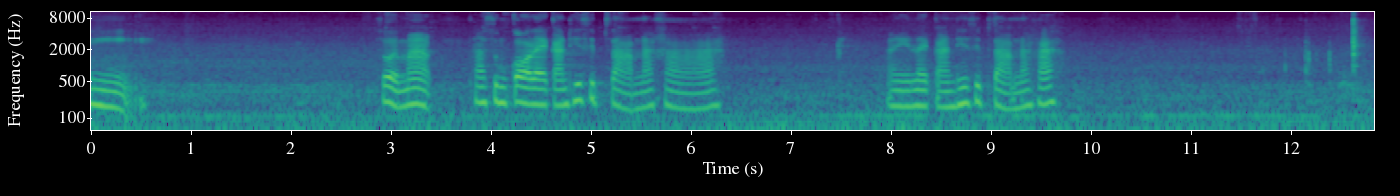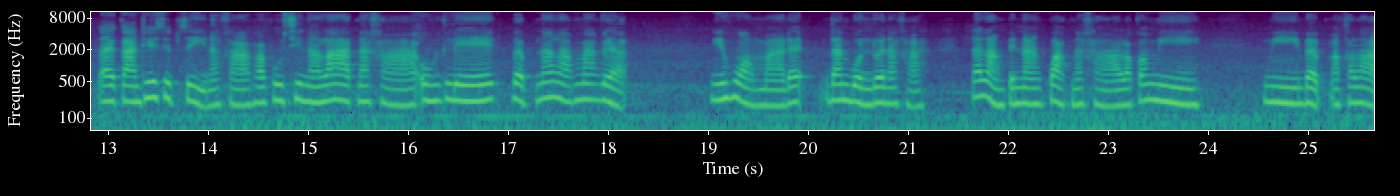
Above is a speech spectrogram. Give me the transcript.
นี่ สวยมากพระซุ้มกอรายการที่สิบสามนะคะ อันนี้รายการที่สิบสามนะคะ รายการที่สิบสี่นะคะ พระพุชินราชนะคะ องค์เล็กแบบน่ารักมากเลยอะมีห่วงมาได้ด้านบนด้วยนะคะ ด้านหลังเป็นนางกวักนะคะ แล้วก็มี มีแบบอักขระ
